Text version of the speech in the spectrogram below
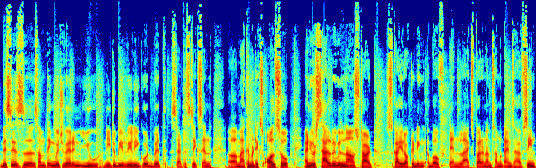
this is uh, something which wherein you need to be really good with statistics and uh, mathematics also and your salary will now start skyrocketing above 10 lakhs per annum. Sometimes I have seen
